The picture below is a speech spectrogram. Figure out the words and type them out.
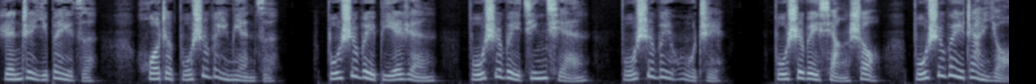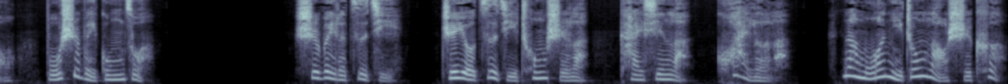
人这一辈子活着，不是为面子，不是为别人，不是为金钱。不是为物质，不是为享受，不是为占有，不是为工作，是为了自己。只有自己充实了、开心了、快乐了，那么你终老时刻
